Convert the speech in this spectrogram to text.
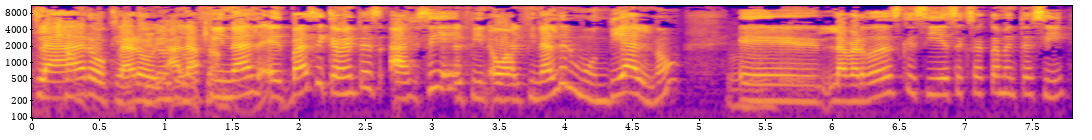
Claro, claro, a la final, eh, básicamente es así, el fin, o al final del mundial, ¿no? Eh, la verdad es que sí, es exactamente así.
